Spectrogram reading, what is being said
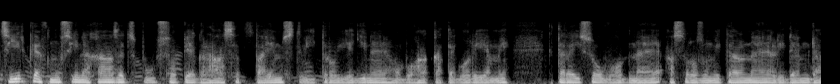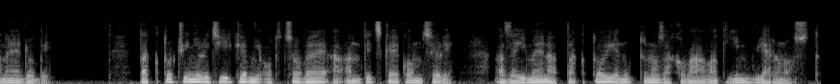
Církev musí nacházet způsob, jak hlásat tajemství trojjediného Boha kategoriemi, které jsou vhodné a srozumitelné lidem dané doby. Takto činili církevní otcové a antické koncily a zejména takto je nutno zachovávat jim věrnost.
